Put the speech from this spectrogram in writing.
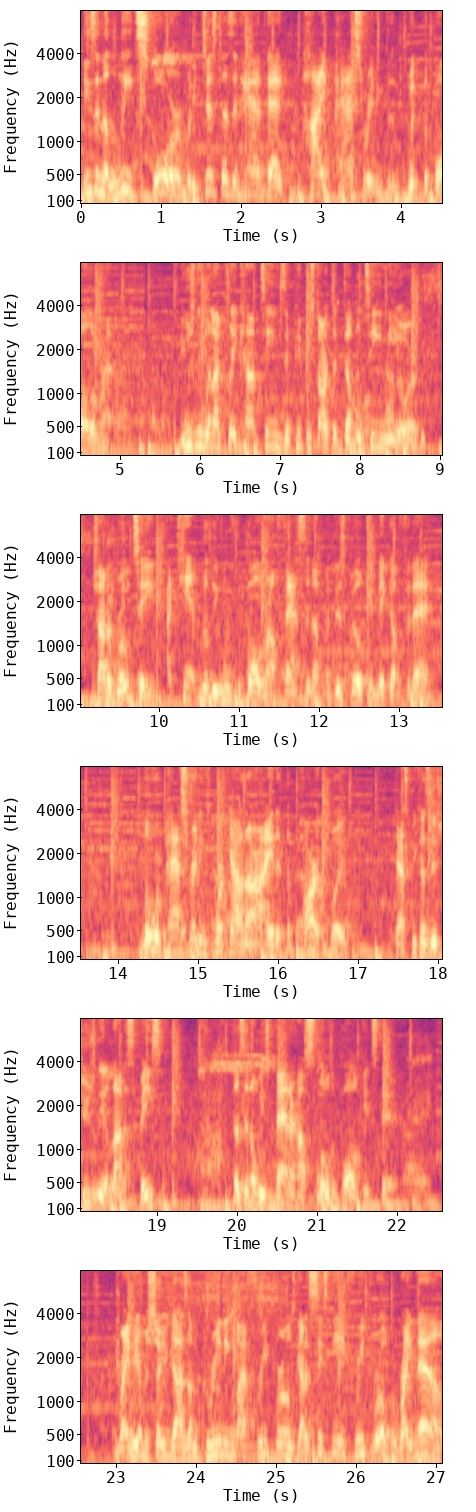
he's an elite scorer, but he just doesn't have that high pass rating to whip the ball around. Usually when I play comp teams and people start to double team me or try to rotate, I can't really move the ball around fast enough, but this build can make up for that. Lower pass ratings work out all right at the park, but that's because there's usually a lot of spacing. Doesn't always matter how slow the ball gets there. And right here, I'm gonna show you guys I'm greening my free throws. Got a 68 free throw, but right now,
